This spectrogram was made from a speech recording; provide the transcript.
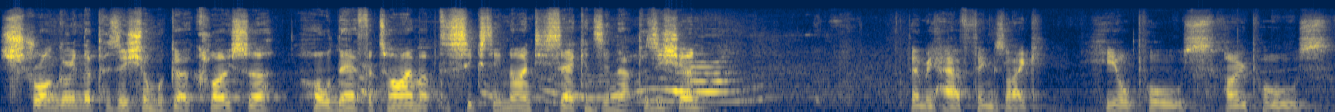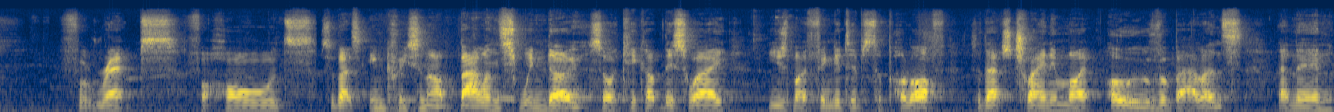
stronger in the position would go closer, hold there for time, up to 60, 90 seconds in that position. Then we have things like heel pulls, toe pulls for reps, for holds. So that's increasing our balance window. So I kick up this way, use my fingertips to pull off. So that's training my overbalance. And then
